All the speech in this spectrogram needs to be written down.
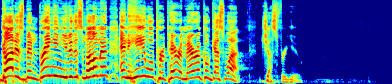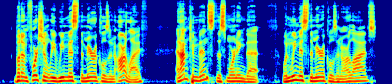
God has been bringing you to this moment and He will prepare a miracle, guess what? Just for you. But unfortunately, we miss the miracles in our life. And I'm convinced this morning that when we miss the miracles in our lives,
